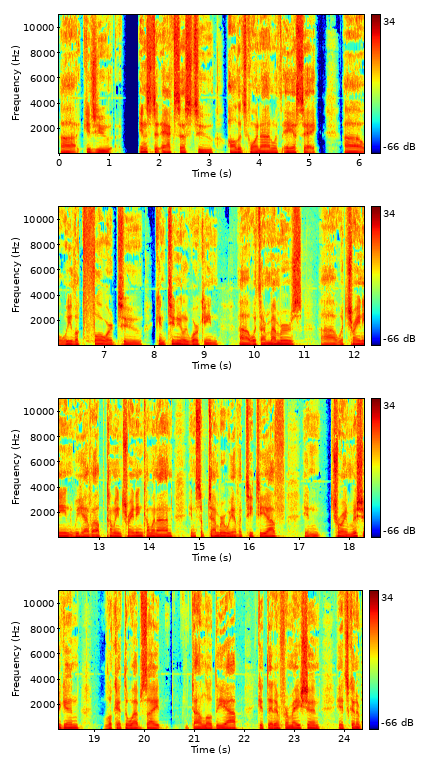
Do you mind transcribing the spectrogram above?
Uh, gives you instant access to all that's going on with ASA. Uh, we look forward to continually working uh, with our members, uh, with training. We have upcoming training coming on in September. We have a TTF in Troy, Michigan. Look at the website, download the app get that information. It's going to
